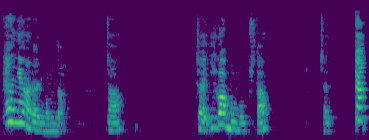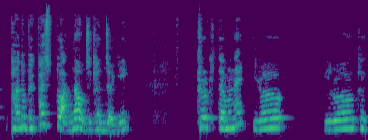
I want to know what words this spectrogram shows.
평행하다는 겁니다. 자, 자, 이거 한번 봅시다. 자, 딱 봐도 180도 안 나오죠, 견적이. 그렇기 때문에, 이러, 이렇게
